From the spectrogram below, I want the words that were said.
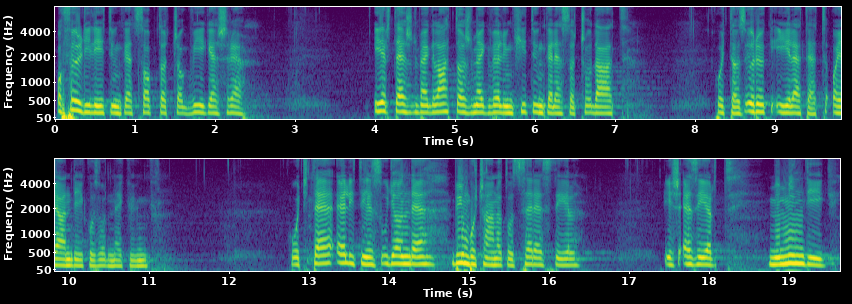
a földi létünket szabtad csak végesre. Értesd meg, láttasd meg velünk hitünkkel ezt a csodát, hogy te az örök életet ajándékozod nekünk. Hogy te elítélsz ugyan, de bűnbocsánatot szereztél, és ezért mi mindig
